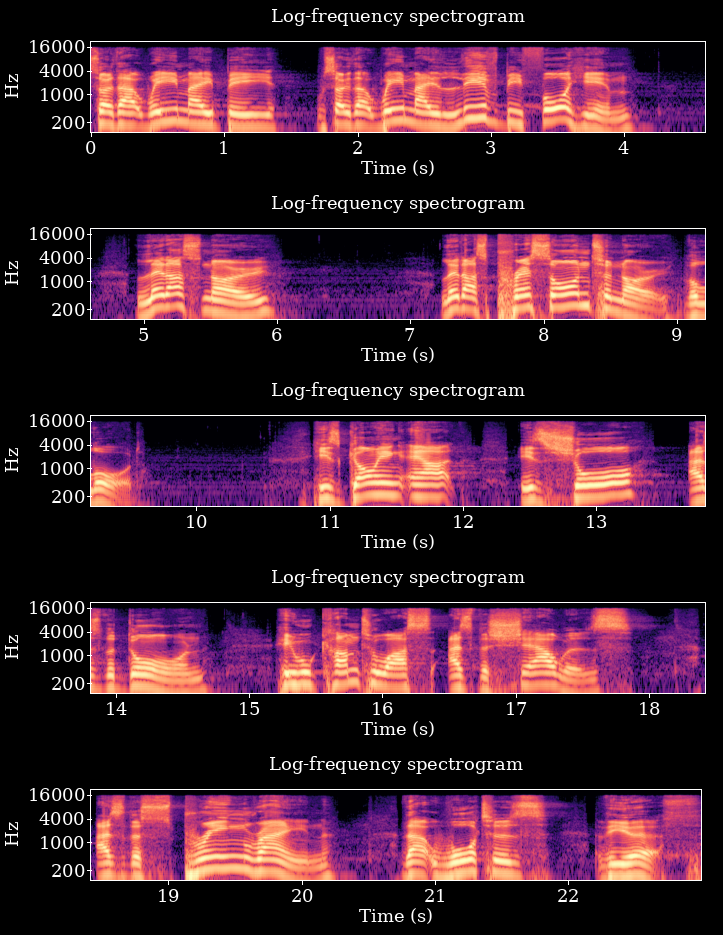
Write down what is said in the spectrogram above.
so that we may be so that we may live before him let us know let us press on to know the lord his going out is sure as the dawn he will come to us as the showers as the spring rain that waters the earth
